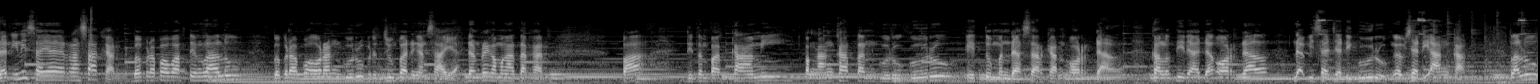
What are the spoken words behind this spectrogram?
dan ini saya rasakan beberapa waktu yang lalu beberapa orang guru berjumpa dengan saya dan mereka mengatakan Pak di tempat kami pengangkatan guru-guru itu mendasarkan ordal kalau tidak ada ordal nggak bisa jadi guru nggak bisa diangkat lalu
